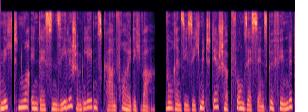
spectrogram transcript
nicht nur in dessen seelischem Lebenskern freudig wahr, worin sie sich mit der Schöpfungsessenz befindet,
